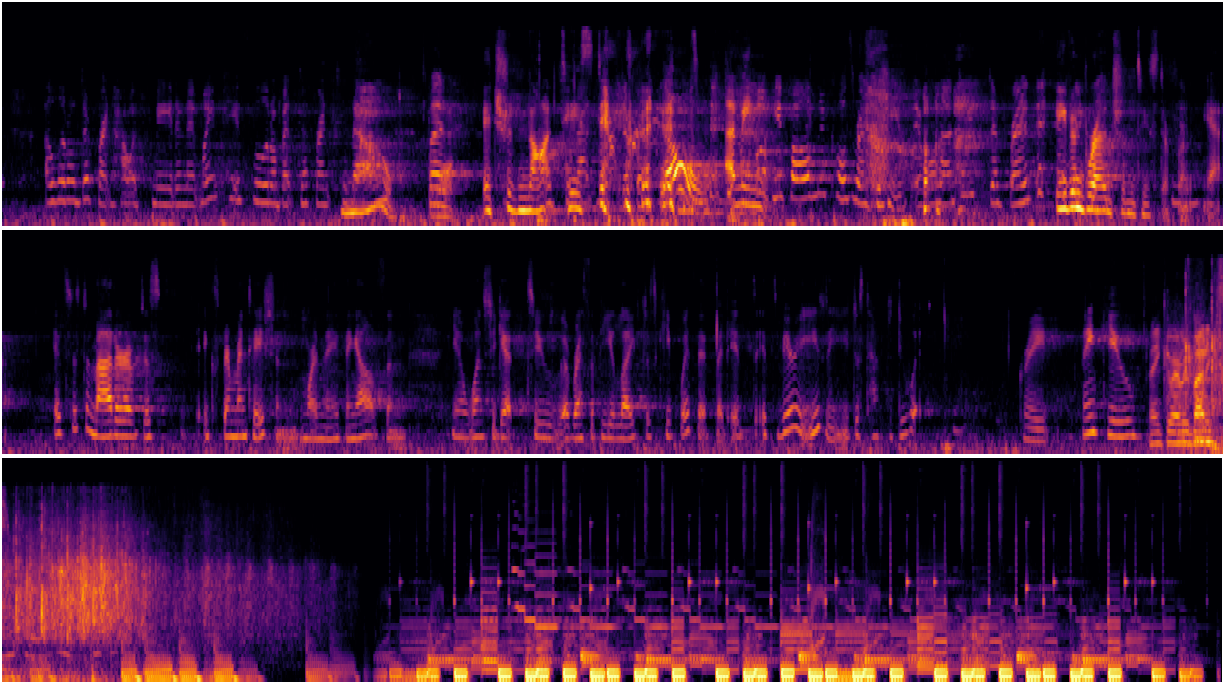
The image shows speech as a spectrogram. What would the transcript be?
a little different how it's made, and it might taste a little bit different to them. No. But It should not it taste not taste different. No, I mean, if you follow Nicole's recipes, it will not taste different. Even bread shouldn't taste different. yeah, it's just a matter of just experimentation more than anything else. And you know, once you get to a recipe you like, just keep with it. But it's it's very easy. You just have to do it. Great. Thank you. Thank you, everybody.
